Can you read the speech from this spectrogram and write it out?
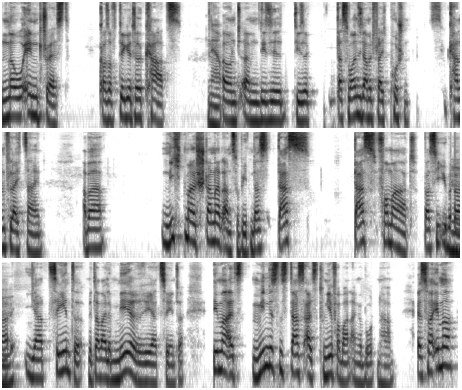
No Interest, because of digital cards. Ja. Und ähm, diese, diese, das wollen sie damit vielleicht pushen. Kann vielleicht sein. Aber nicht mal Standard anzubieten, dass das, das Format, was sie über mhm. Jahrzehnte, mittlerweile mehrere Jahrzehnte, immer als mindestens das als Turnierformat angeboten haben. Es war immer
